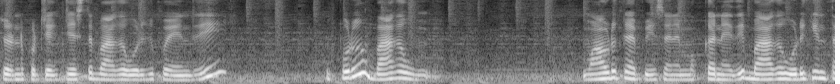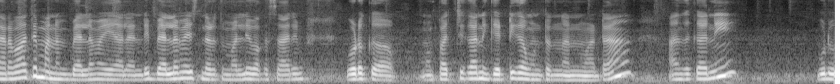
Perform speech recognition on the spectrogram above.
చూడండి ఇప్పుడు చెక్ చేస్తే బాగా ఉడికిపోయింది ఇప్పుడు బాగా మామిడికాయ పీస్ అనే ముక్క అనేది బాగా ఉడికిన తర్వాతే మనం బెల్లం వేయాలండి బెల్లం వేసిన తర్వాత మళ్ళీ ఒకసారి ఉడక కానీ గట్టిగా ఉంటుందన్నమాట అందుకని ఇప్పుడు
